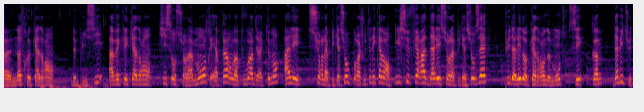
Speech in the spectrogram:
euh, notre cadran depuis ici avec les cadrans qui sont sur la montre et après on va pouvoir directement aller sur l'application pour ajouter des cadrans. Il suffira d'aller sur l'application ZEP puis d'aller dans le cadran de montre, c'est comme d'habitude.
